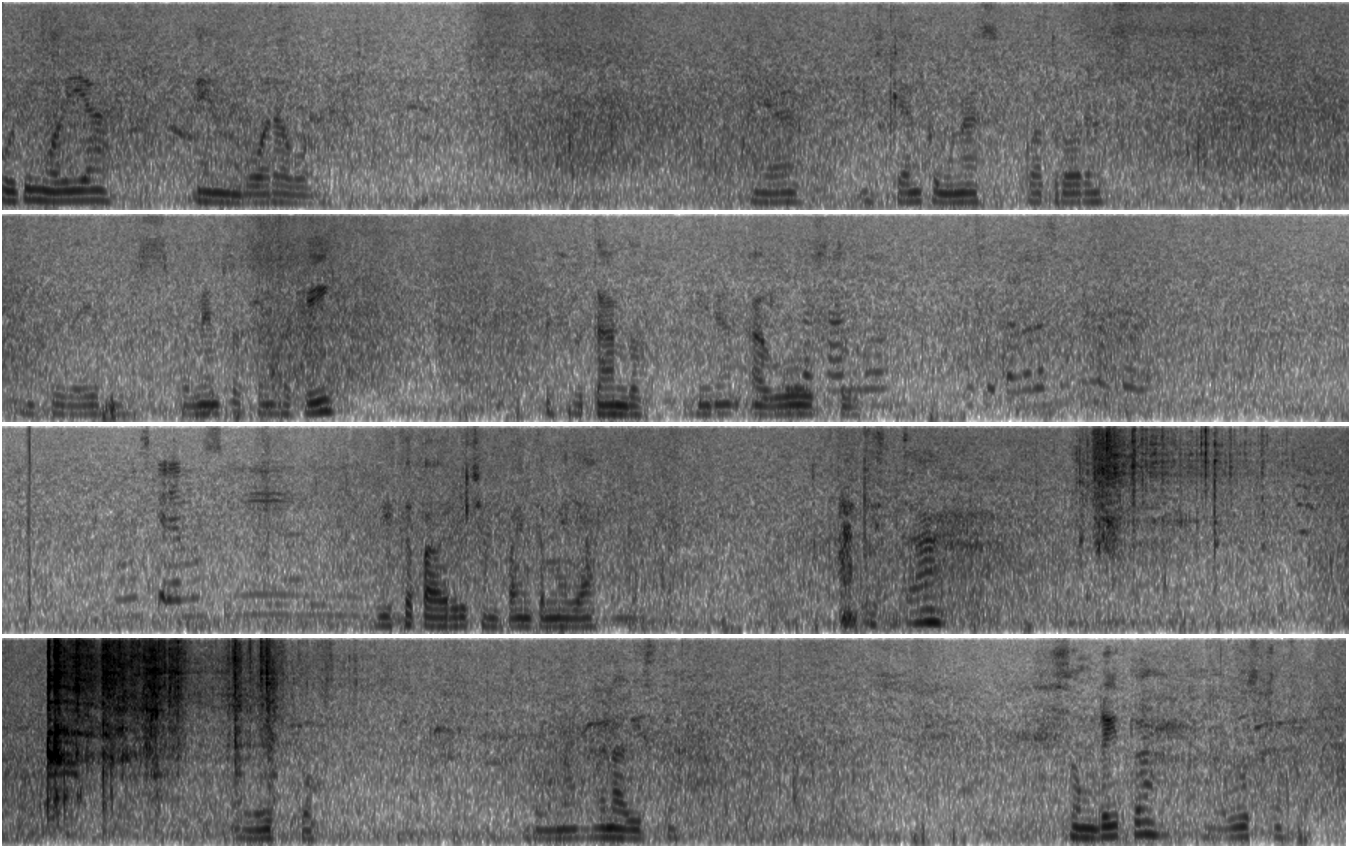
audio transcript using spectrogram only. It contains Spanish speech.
último día en Bora Bora. Ya nos quedan como unas cuatro horas antes de irnos. Por mientras estamos aquí disfrutando. Miren, a gusto. Disfrutando las últimas horas. No nos queremos ir. Listo para abrir el champán también ya. Aquí está. Listo. Buena vista. Sombrita, a gusto.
